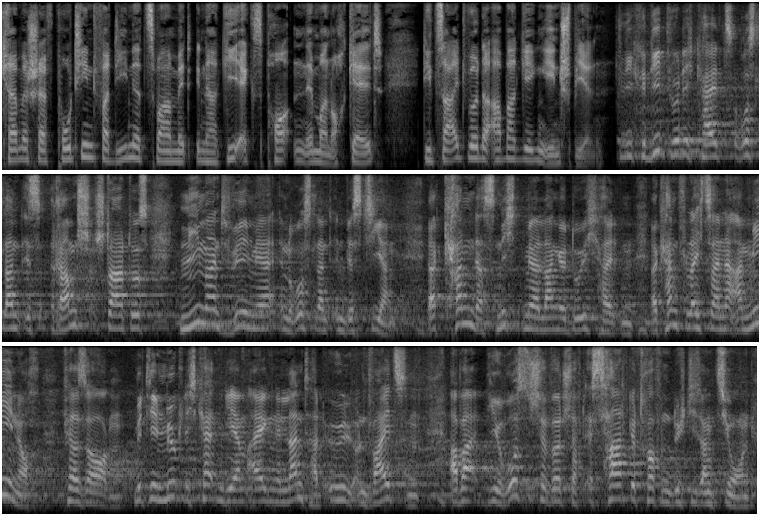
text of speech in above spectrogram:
Kreml-Chef Putin verdiene zwar mit Energieexporten immer noch Geld, die Zeit würde aber gegen ihn spielen. Die Kreditwürdigkeit Russland ist Ramsch-Status. Niemand will mehr in Russland investieren. Er kann das nicht mehr lange durchhalten. Er kann vielleicht seine Armee noch versorgen mit den Möglichkeiten, die er im eigenen Land hat, Öl und Weizen. Aber die russische Wirtschaft ist hart getroffen durch die Sanktionen.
